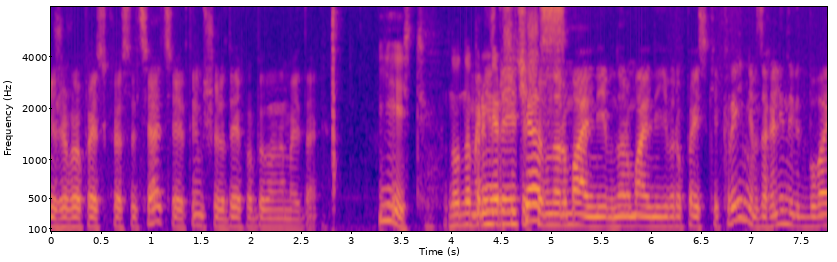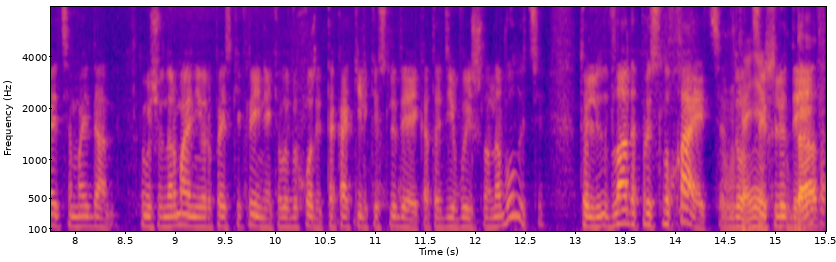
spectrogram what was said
між Європейською асоціацією і тим, що людей побили на Майдані? Є. Ну, Мені например, здається, сейчас... що в нормальній, в нормальній європейській країні взагалі не відбувається майдани. Тому що в нормальній європейській країні, коли виходить така кількість людей, яка тоді вийшла на вулиці, то лю- влада прислухається до Конечно. цих людей Да, да.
